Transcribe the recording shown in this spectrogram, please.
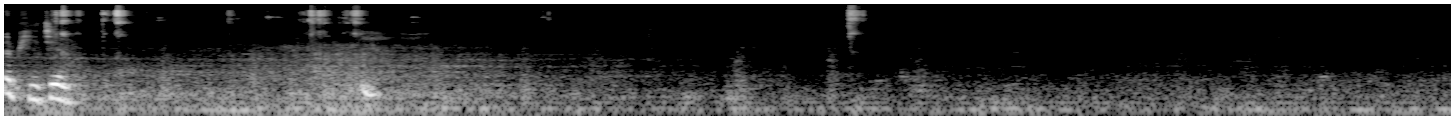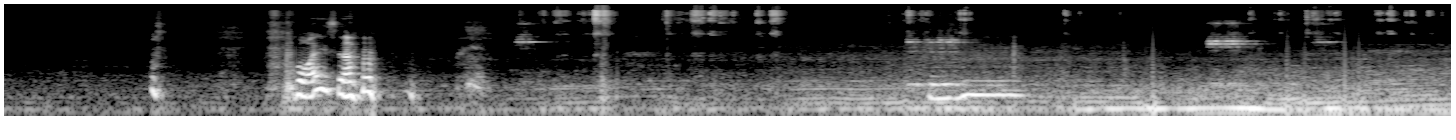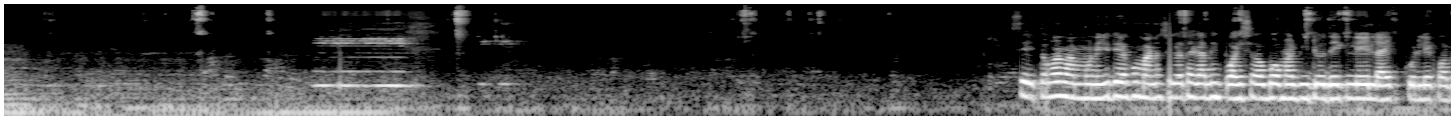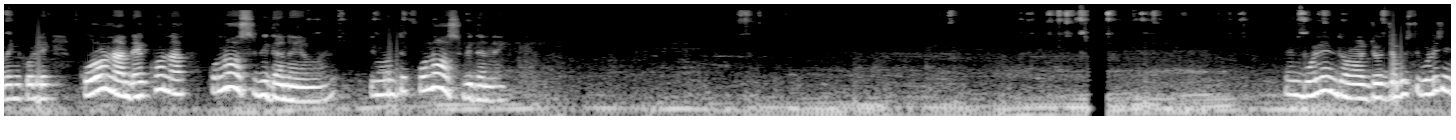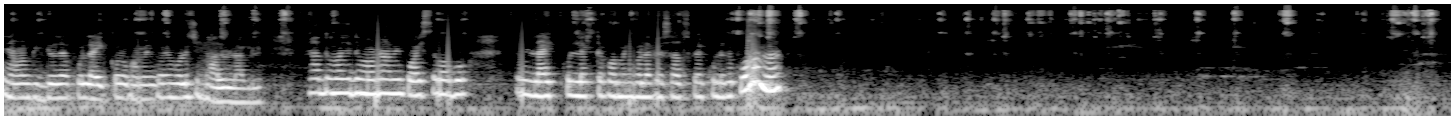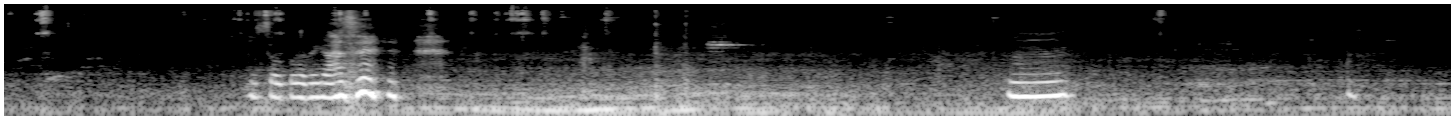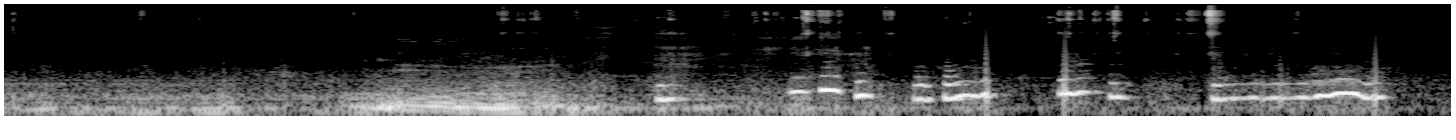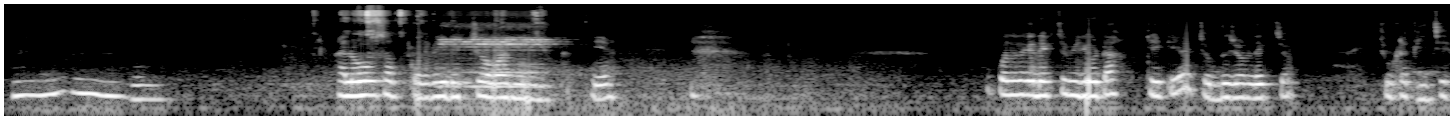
এটা ভিজে পয়সা সেই তোমার মনে যদি এরকম মানসিকতা থাকে, আমি পয়সা পাবো আমার ভিডিও দেখলে লাইক করলে কমেন্ট করলে। করো না, দেখো না, কোনো অসুবিধা নেই আমার। এর মধ্যে কোনো অসুবিধা নেই। আমি বলিনি তো, আমার জোর জবরদস্তি বলেছি যে আমার ভিডিও দেখো লাইক করো কমেন্ট করো বলেছি ভালো লাগলে। হ্যাঁ তোমার যদি মনে হয় আমি পয়সা পাবো, তুমি লাইক করলে একটা কমেন্ট করলে একটা সাবস্ক্রাইব করলে তো করো না। ঈশ্বর কোথা থেকে সব থেকে দেখছ আবার ইয়ে। কোথা থেকে দেখছ ভিডিওটা? কে কে? চোদ্দ জন দেখছ। চুলটা ভিজে।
